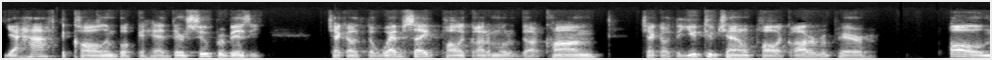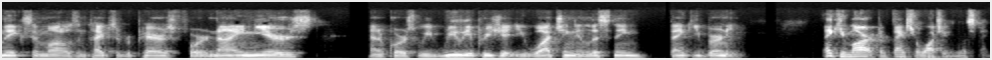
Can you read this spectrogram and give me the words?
You have to call and book ahead. They're super busy. Check out the website, pawlikautomotive.com. Check out the YouTube channel, Pawlik Auto Repair. All makes and models and types of repairs for nine years. And of course, we really appreciate you watching and listening. Thank you, Bernie. Thank you, Mark, and thanks for watching and listening.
